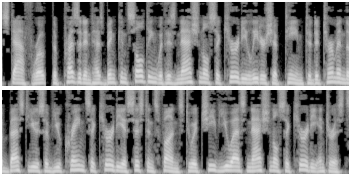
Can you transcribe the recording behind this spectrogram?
staff wrote, the President has been consulting with his national security leadership team to determine the best use of Ukraine security assistance funds to achieve U.S. national security interests.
